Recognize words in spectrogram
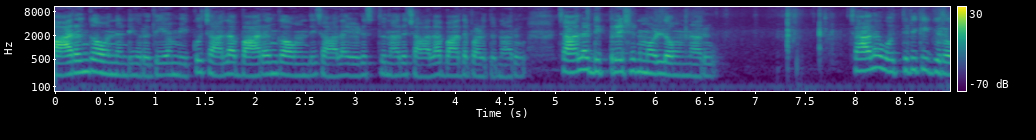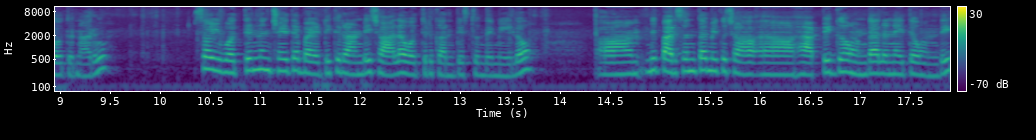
భారంగా ఉందండి హృదయం మీకు. చాలా భారంగా ఉంది. చాలా ఏడుస్తున్నారు. చాలా బాధపడుతున్నారు. చాలా డిప్రెషన్ మోడ్లో ఉన్నారు. చాలా ఒత్తిడికి గురవుతున్నారు. సో ఈ ఒత్తిడి నుంచి అయితే బయటికి రండి. చాలా ఒత్తిడి కనిపిస్తుంది మీలో. మీ పర్సన్తో మీకు చా హ్యాపీగా ఉండాలని అయితే ఉంది.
